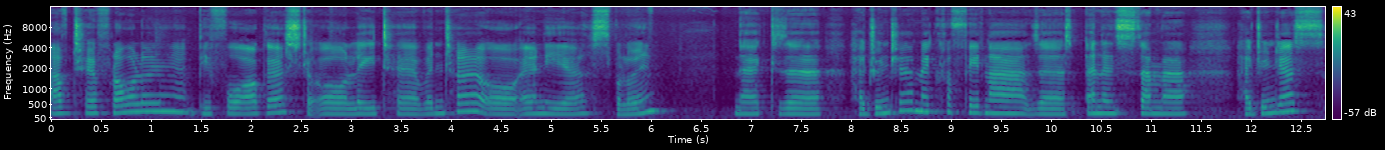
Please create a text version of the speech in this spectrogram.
after flowering before August or late winter or any spring. Like the hydrangea macrophylla, the endless summer hydrangeas,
